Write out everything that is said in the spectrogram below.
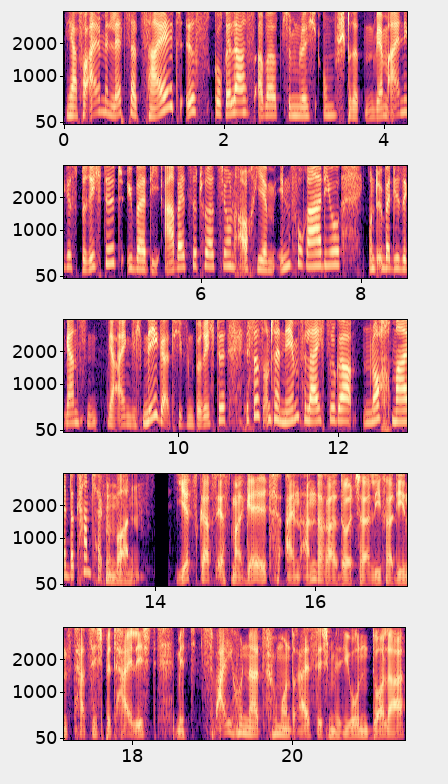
ja, vor allem in letzter Zeit ist Gorillas aber ziemlich umstritten. Wir haben einiges berichtet über die Arbeitssituation, auch hier im Inforadio und über diese ganzen, ja eigentlich negativen Berichte. Ist das Unternehmen vielleicht sogar noch mal bekannter hm. geworden? Hm. Jetzt gab es erstmal Geld. Ein anderer deutscher Lieferdienst hat sich beteiligt mit 235 Millionen Dollar.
